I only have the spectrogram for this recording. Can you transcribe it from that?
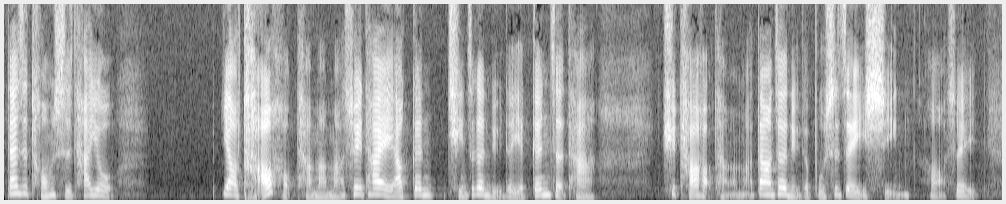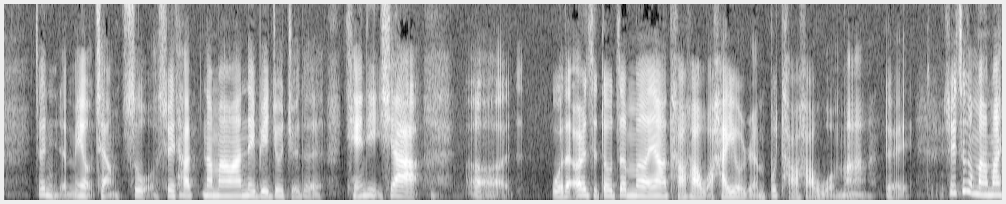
但是同时他又要讨好他妈妈，所以他也要跟请这个女的也跟着他去讨好他妈妈。当然，这个女的不是这一型，哈，所以这女的没有这样做，所以她那妈妈那边就觉得天底下，呃，我的儿子都这么样讨好我，还有人不讨好我吗？对，所以这个妈妈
